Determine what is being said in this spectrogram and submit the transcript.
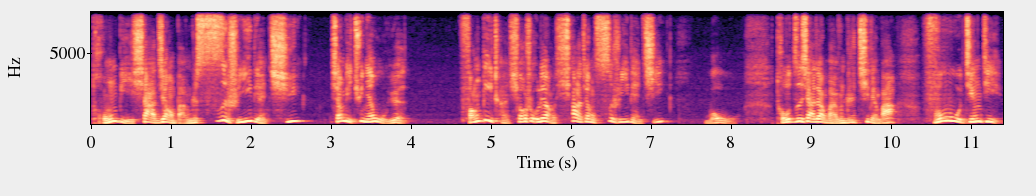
同比下降百分之四十一点七，相比去年五月，房地产销售量下降四十一点七。哇哦，投资下降百分之七点八，服务经济，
